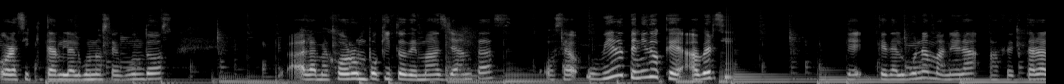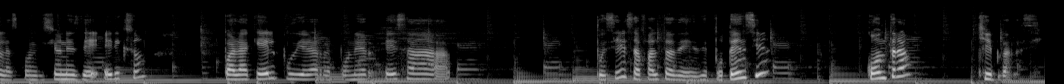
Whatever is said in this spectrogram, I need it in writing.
ahora sí quitarle algunos segundos, a lo mejor un poquito de más llantas, o sea, hubiera tenido que a ver si que, que de alguna manera afectara las condiciones de Ericsson para que él pudiera reponer esa pues sí, esa falta de, de potencia contra Chip Ganassi.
